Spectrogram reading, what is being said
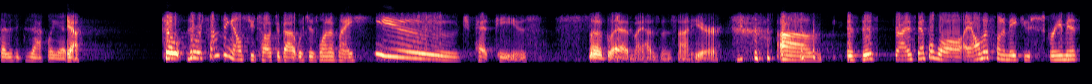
That is exactly it. Yeah. So there was something else you talked about, which is one of my huge pet peeves. So glad my husband's not here. um, if this drives me up a wall, I almost want to make you scream it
